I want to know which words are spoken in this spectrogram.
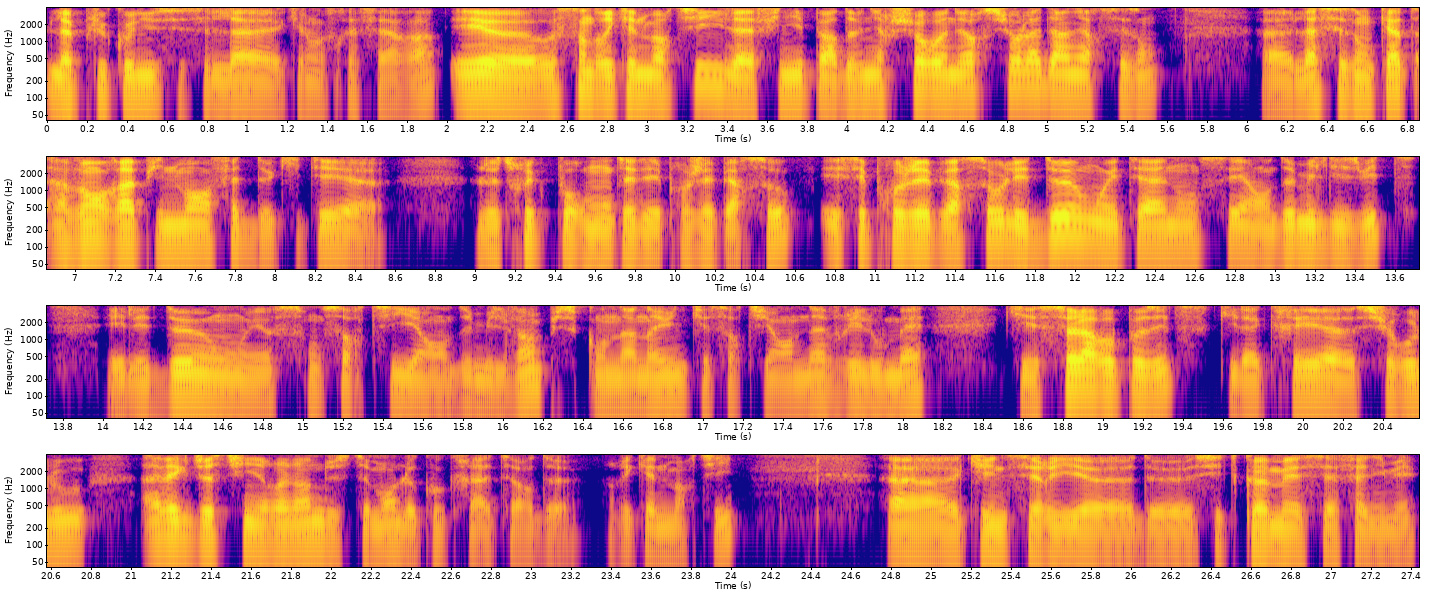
la, plus connue, c'est celle-là à laquelle on se référera. Et euh, au sein de Rick and Morty, il a fini par devenir showrunner sur la dernière saison, euh, la saison 4, avant rapidement en fait de quitter euh, le truc pour monter des projets perso. Et ces projets perso, les deux ont été annoncés en 2018 et les deux ont- sont sortis en 2020 puisqu'on en a une qui est sortie en avril ou mai qui est Solar Opposites qu'il a créé euh, sur Hulu avec Justin Roiland justement le co-créateur de Rick and Morty euh, qui est une série euh, de sitcom SF animé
